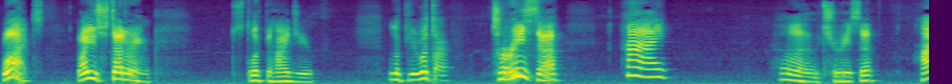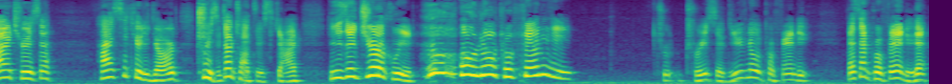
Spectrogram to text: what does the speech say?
what? Why are you stuttering? Just look behind you. Look, you, what the? Teresa? Hi. Hello, Teresa. Hi, Teresa. Hi, security guard. Teresa, don't talk to this guy. He's a jerkweed. oh no, profanity. Tr- Teresa, do you even know what profanity? That's not profanity. That.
